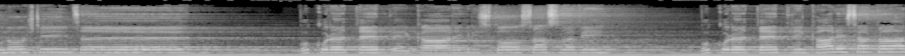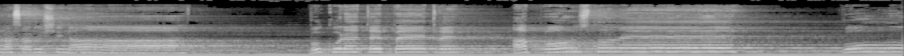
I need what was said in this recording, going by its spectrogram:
cunoștințe. Bucură-te prin care Hristos a slăvit, Bucură-te prin care satana s-a rușinat. Bucură-te, Petre, apostole, bucură-te,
